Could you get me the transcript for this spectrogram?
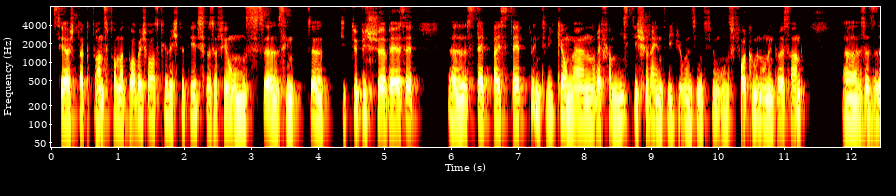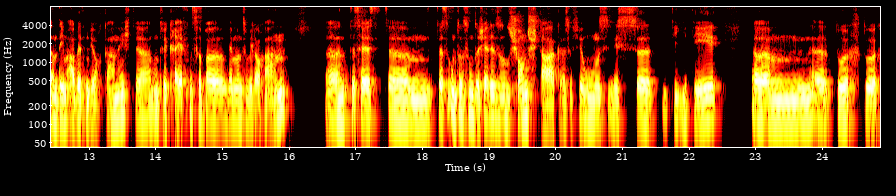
sehr stark transformatorisch ausgerichtet ist. Also für uns äh, sind äh, die typischerweise Step-by-Step-Entwicklungen, reformistischere Entwicklungen sind für uns vollkommen uninteressant. Also an dem arbeiten wir auch gar nicht. Ja. Und wir greifen es aber, wenn man so will, auch an. Das heißt, ähm, das, das unterscheidet uns schon stark. Also für uns ist die Idee, ähm, äh, durch, durch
